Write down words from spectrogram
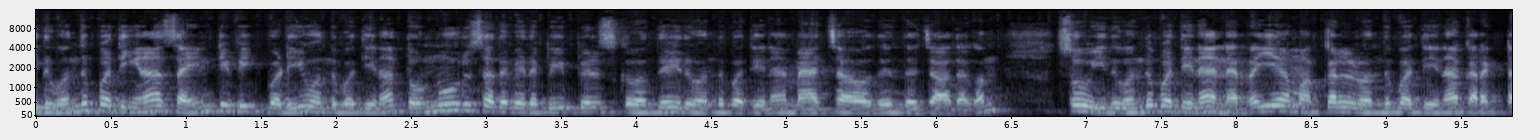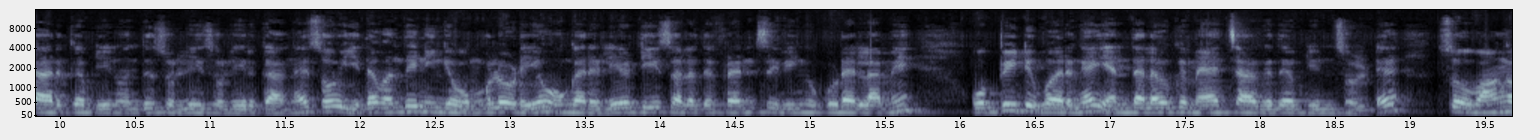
இது வந்து பார்த்தீங்கன்னா சயின்டிஃபிக் படியும் வந்து பார்த்தீங்கன்னா தொண்ணூறு சதவீத பீப்புள்ஸ்க்கு வந்து இது வந்து பார்த்தீங்கன்னா மேட்ச் ஆகுது இந்த ஜாதகம். ஸோ இது வந்து பார்த்தீங்கன்னா நிறைய மக்கள் வந்து பார்த்தீங்கன்னா கரெக்டாக இருக்குது அப்படின்னு வந்து சொல்லி சொல்லியிருக்காங்க. ஸோ இதை வந்து நீங்கள் உங்களுடைய உங்கள் ரிலேட்டிவ்ஸ் அல்லது ஃப்ரெண்ட்ஸ் இவங்க கூட எல்லாமே ஒப்பிட்டு பாருங்கள் எந்த அளவுக்கு மேட்ச் ஆகுது அப்படின்னு சொல்லிட்டு. ஸோ வாங்க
